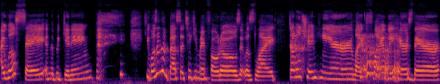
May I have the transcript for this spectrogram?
I will say in the beginning, he wasn't the best at taking my photos. It was like, double chin here, like flyaway hairs there.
